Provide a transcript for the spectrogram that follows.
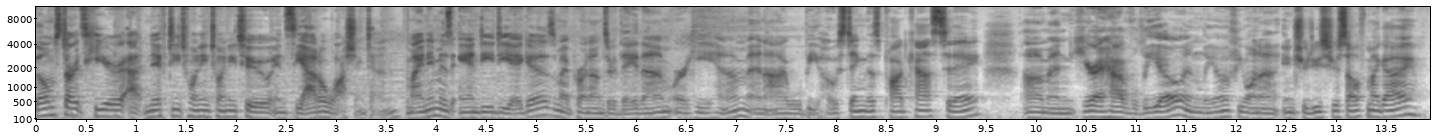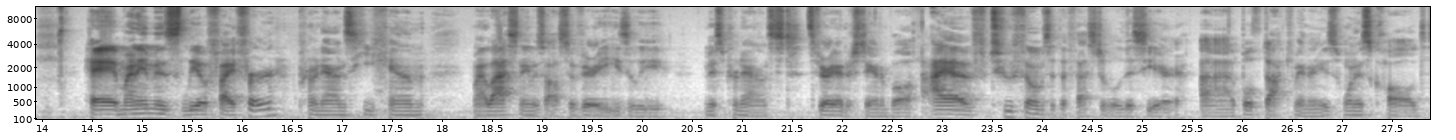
Film starts here at NFFTY 2022 in Seattle, Washington. My name is Andy Dieguez. My pronouns are they, them, or he, him, and I will be hosting this podcast today. Um, and here I have Leo. And Leo, if you want to introduce yourself, my guy. Hey, my name is Leo Pfeifer, pronouns he, him. My last name is also very easily mispronounced. It's very understandable. I have two films at the festival this year, uh, both documentaries. One is called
